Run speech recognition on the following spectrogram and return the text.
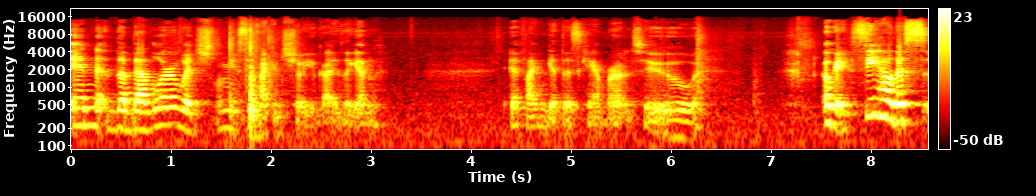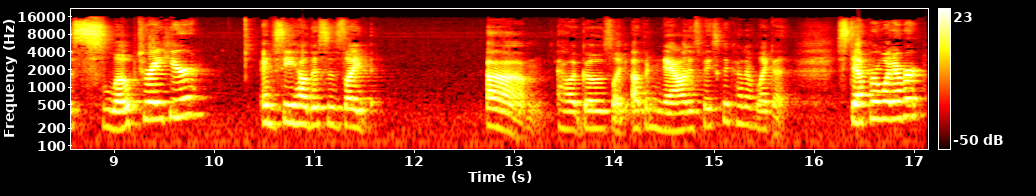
in the beveler, which let me see if I can show you guys again if I can get this camera to... Okay, see how this sloped right here? And see how this is like, um, how it goes like up and down. It's basically kind of like a step or whatever.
